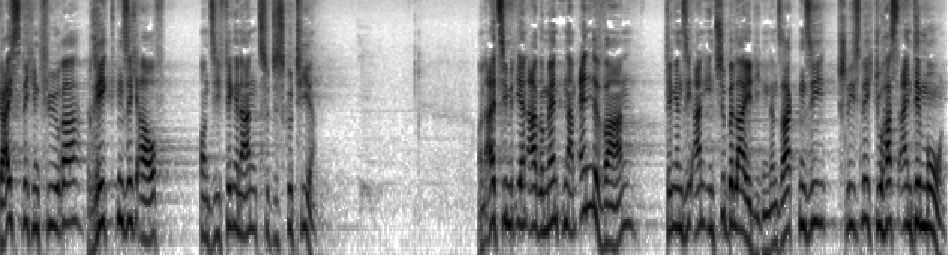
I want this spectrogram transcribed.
geistlichen Führer regten sich auf und sie fingen an zu diskutieren. Und als sie mit ihren Argumenten am Ende waren, fingen sie an, ihn zu beleidigen. Dann sagten sie schließlich, du hast ein Dämon.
